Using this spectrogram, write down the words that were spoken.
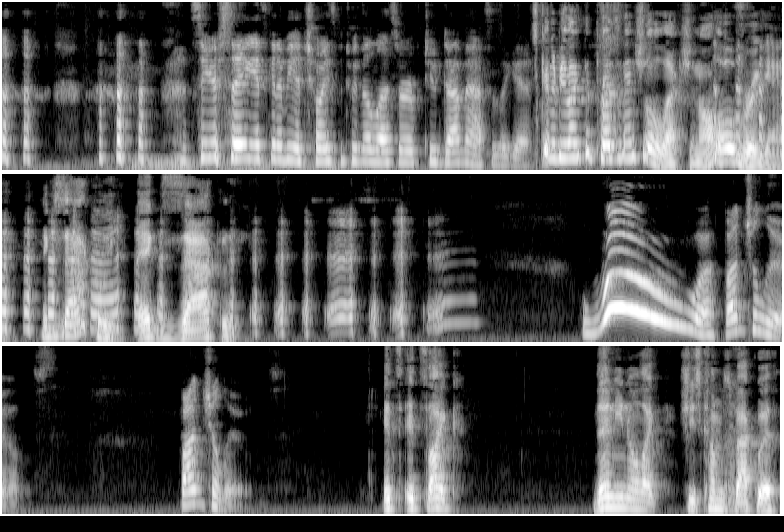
so you're saying it's going to be a choice between the lesser of two dumbasses again? It's going to be like the presidential election all over again. exactly. Exactly. Woo! Bunch of loons. Bunch of loons. It's it's like then you know like she comes back with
